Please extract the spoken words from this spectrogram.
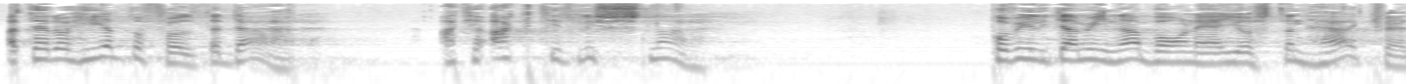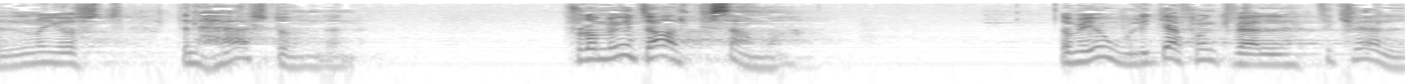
Att jag då helt och fullt är där, att jag aktivt lyssnar på vilka mina barn är just den här kvällen och just den här stunden. För de är ju inte alltid samma. De är olika från kväll till kväll.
